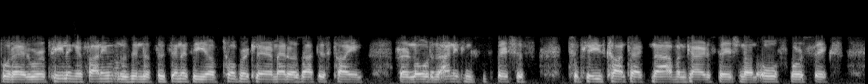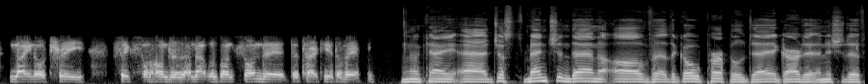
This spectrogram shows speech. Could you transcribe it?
But uh, we're appealing if anyone was in the vicinity of Tubberclare Meadows at this time or noted anything suspicious, to please contact Navan Garda Station on 046 903 6100, and that was on Sunday, the 30th of April. Okay, uh, just mention then of uh, the Go Purple Day, Garda initiative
